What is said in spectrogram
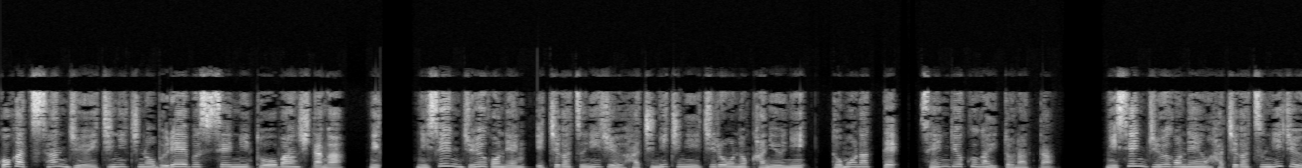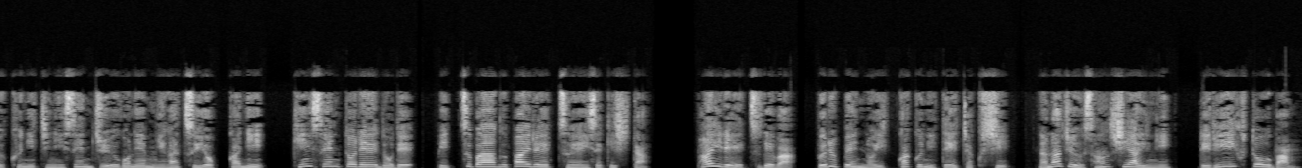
5月31日のブレーブス戦に登板したが、2015年1月28日に一郎の加入に伴って戦力外となった。2015年8月29日2015年2月4日に金銭トレードでピッツバーグパイレーツへ移籍した。パイレーツではブルペンの一角に定着し、73試合にリリーフ登板。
